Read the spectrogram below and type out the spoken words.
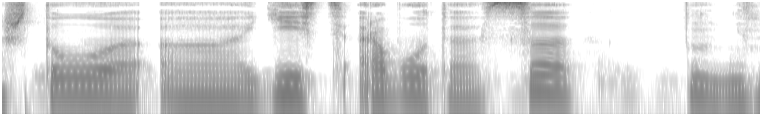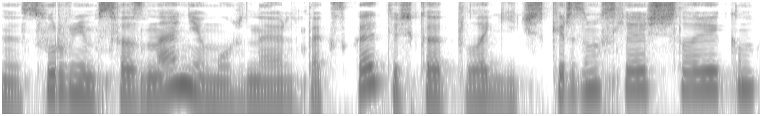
что э, есть работа с ну, не знаю, с уровнем сознания, можно, наверное, так сказать, то есть когда ты логически размышляешь с человеком.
